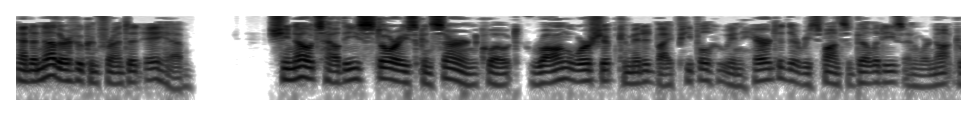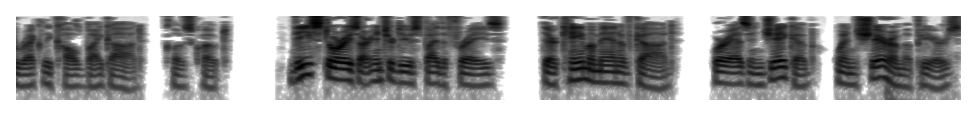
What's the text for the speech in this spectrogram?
and another who confronted Ahab. She notes how these stories concern, quote, wrong worship committed by people who inherited their responsibilities and were not directly called by God. These stories are introduced by the phrase, there came a man of God, whereas in Jacob, when Sherem appears,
